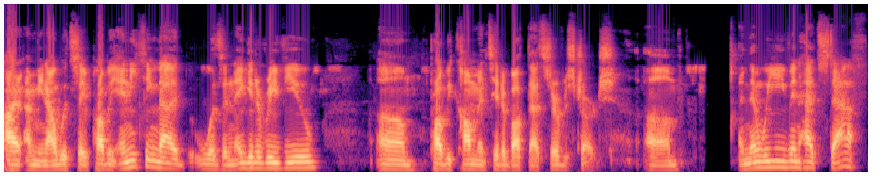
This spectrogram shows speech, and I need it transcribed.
I, I mean, I would say probably anything that was a negative review, um, probably commented about that service charge. Um, and then we even had staff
